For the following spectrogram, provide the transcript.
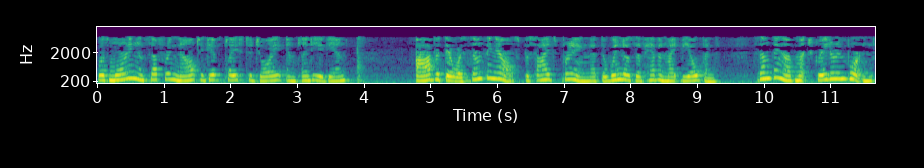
Was mourning and suffering now to give place to joy and plenty again? Ah, but there was something else besides praying that the windows of heaven might be opened, something of much greater importance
